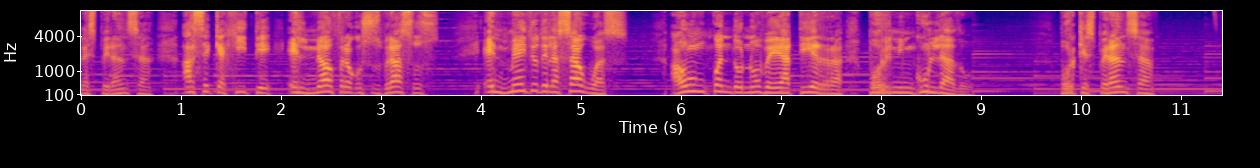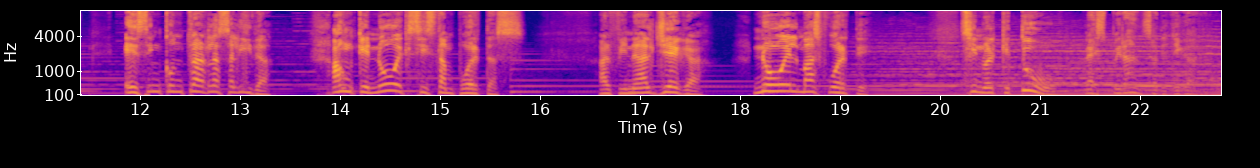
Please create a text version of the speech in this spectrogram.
La esperanza hace que agite el náufrago sus brazos en medio de las aguas, aun cuando no vea tierra por ningún lado, porque esperanza es encontrar la salida, aunque no existan puertas. Al final llega no el más fuerte, sino el que tuvo la esperanza de llegar.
